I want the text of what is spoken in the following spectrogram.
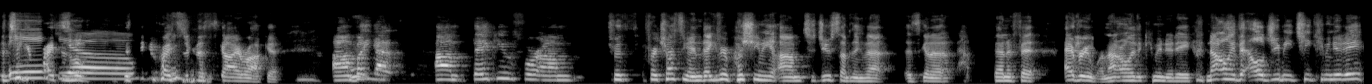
ticket prices will, the ticket prices are going to skyrocket. Um, but yeah, um, thank you for um for, for trusting me and thank you for pushing me um to do something that is going to benefit everyone, not only the community, not only the LGBT community,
